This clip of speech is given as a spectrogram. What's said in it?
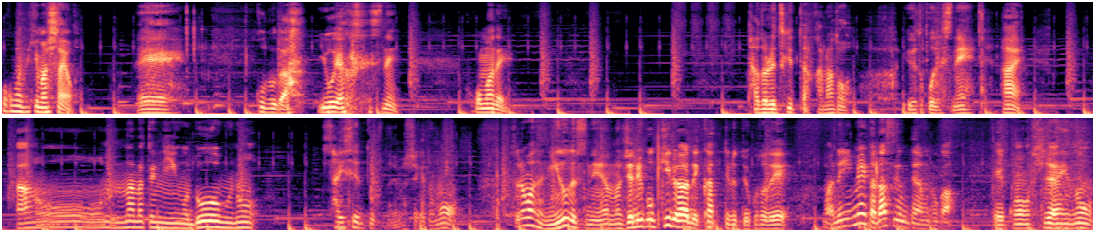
ここまで来ましたよ。えー、コブがようやくですね、ここまで、たどり着けたかなというとこですね。はい。あのー、7.25ドームの再戦となりましたけども、それまで2度ですね、あの、ジャリコキラーで勝ってるということで、まあ、レインメーカー出すよみたいなのが、えー、この試合の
